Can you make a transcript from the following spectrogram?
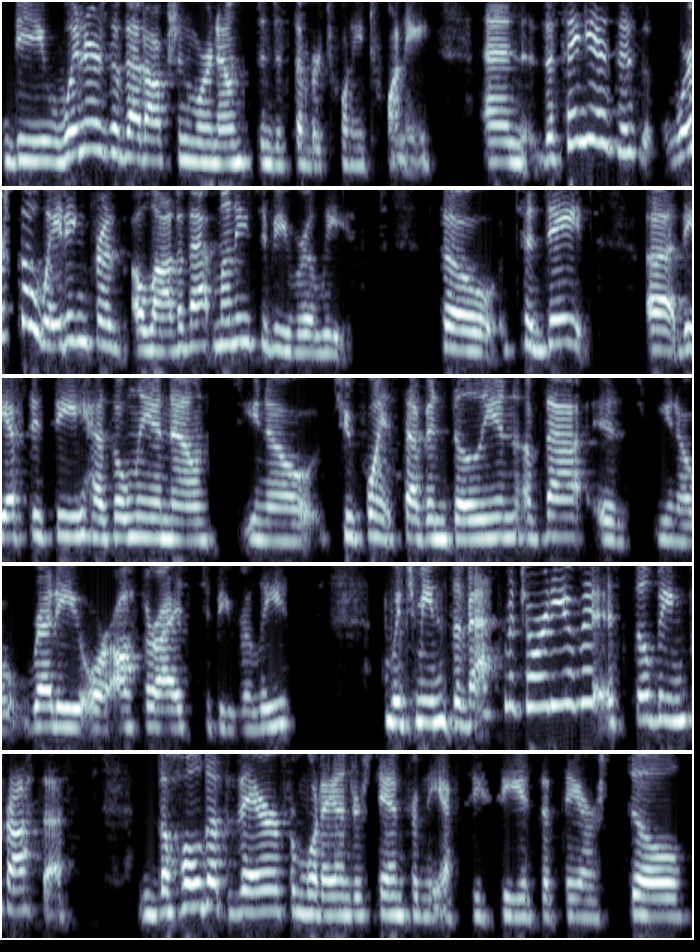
The winners of that auction were announced in December 2020. And the thing is, is we're still waiting for a lot of that money to be released. So to date, uh, the FCC has only announced, you know, 2.7 billion of that is, you know, ready or authorized to be released, which means the vast majority of it is still being processed. The holdup there, from what I understand from the FCC, is that they are still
